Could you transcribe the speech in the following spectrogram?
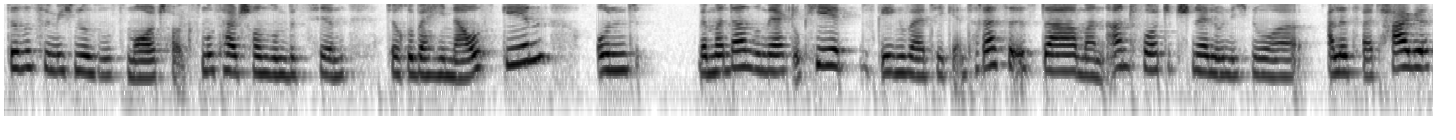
Das ist für mich nur so Smalltalk. Es muss halt schon so ein bisschen darüber hinausgehen und wenn man dann so merkt, okay, das gegenseitige Interesse ist da, man antwortet schnell und nicht nur alle zwei Tage,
